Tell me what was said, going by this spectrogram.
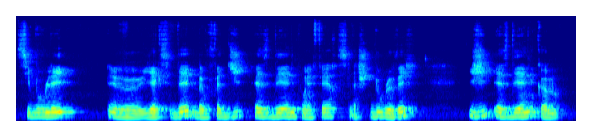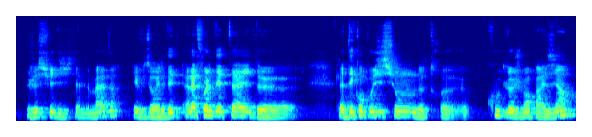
Si vous voulez euh, y accéder, bah, vous faites jsdn.fr slash w, JSDN comme je suis digital nomade, et vous aurez à la fois le détail de la décomposition de notre coût de logement parisien,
